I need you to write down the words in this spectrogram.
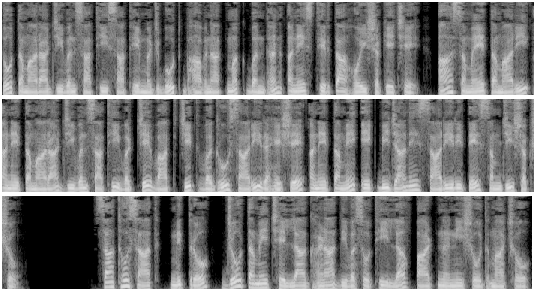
તો તમારા જીવનસાથી સાથે મજબૂત ભાવનાત્મક બંધન અને સ્થિરતા હોઈ શકે છે. આ સમયે તમારી અને તમારા જીવનસાથી વચ્ચે વાતચીત વધુ સારી રહેશે અને તમે એકબીજાને સારી રીતે સમજી શકશો. સાથોસાથ, મિત્રો, જો તમે છેલ્લા ઘણા દિવસોથી લવ પાર્ટનરની શોધમાં છો,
